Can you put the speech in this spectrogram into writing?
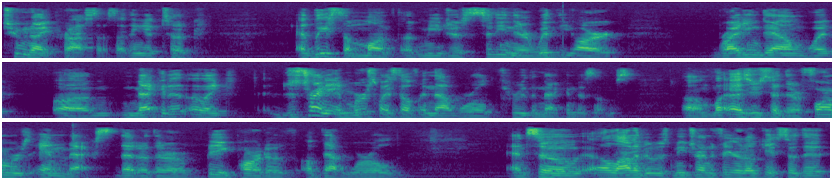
two night process. I think it took at least a month of me just sitting there with the art, writing down what um, mechanism like just trying to immerse myself in that world through the mechanisms. Um, as you said, there are farmers and mechs that are they're a big part of, of that world, and so a lot of it was me trying to figure out okay, so that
